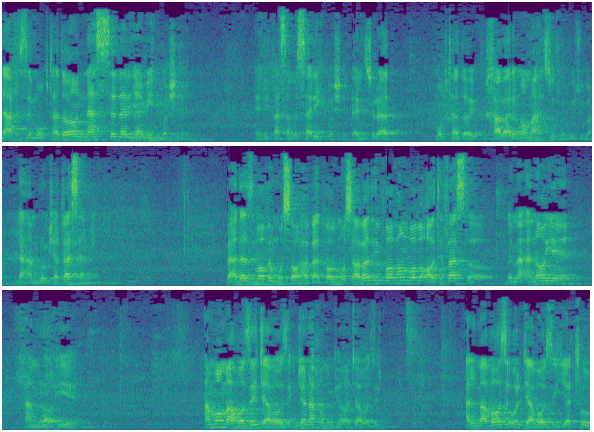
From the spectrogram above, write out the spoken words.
لفظ مبتدا نص در یمین باشه. یعنی قسم سریح باشه. در این صورت مبتدا خبر ما محذوف وجوبا. لامروک قسمی. بعد از واو مصاحبت. واو مصاحبت این واو هم واو عاطفه است به معنای همراهیه. اما مواضع جوازی. اینجا نخوندیم که ها جوازی رو. المواضع الجوازیتو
